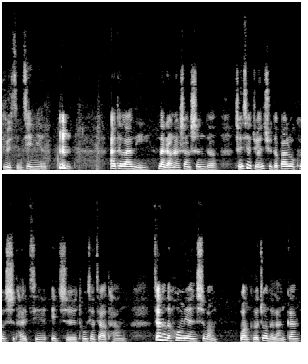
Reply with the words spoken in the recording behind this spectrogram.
旅行纪念。阿特拉尼那冉冉上升的、呈现卷曲的巴洛克式台阶，一直通向教堂。教堂的后面是网网格状的栏杆。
